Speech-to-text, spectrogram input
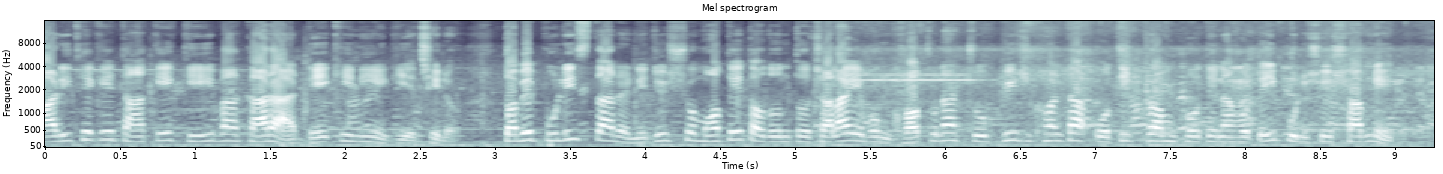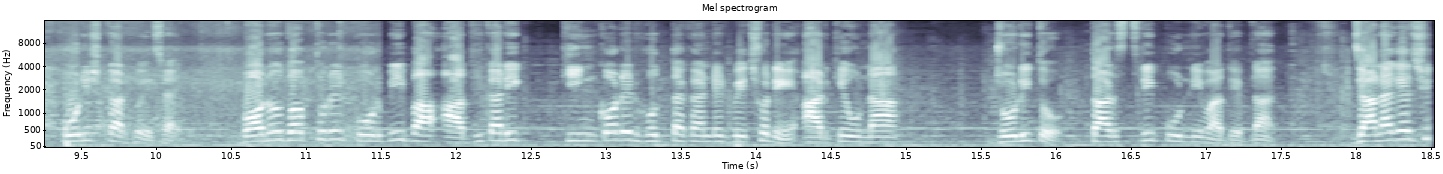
বাড়ি থেকে তাকে কে বা কারা ডেকে নিয়ে গিয়েছিল। তবে পুলিশ তার নিজস্ব মতে তদন্ত চালায় এবং ঘটনার চব্বিশ ঘণ্টা অতিক্রম হতে না হতেই পুলিশের সামনে পরিষ্কার হয়ে যায়। বন দপ্তরের কর্মী বা আধিকারিক কিঙ্করের হত্যাকাণ্ডের পেছনে আর কেউ না জড়িত তার স্ত্রী পূর্ণিমা দেবনাথ। জানা গেছে,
